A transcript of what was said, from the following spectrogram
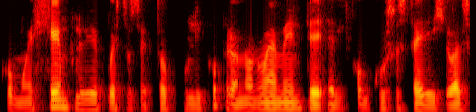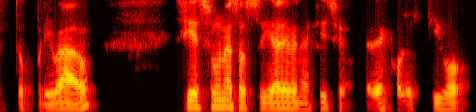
como ejemplo, yo he puesto sector público, pero normalmente el concurso está dirigido al sector privado. Si es una sociedad de beneficio de interés colectivo,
